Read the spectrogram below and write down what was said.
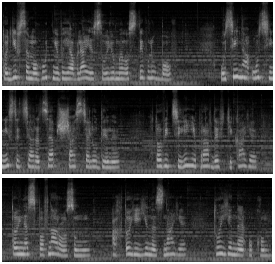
Тоді Всемогутнє виявляє свою милостиву любов. У цій науці міститься рецепт щастя людини. Хто від цієї правди втікає, той не сповна розуму, а хто її не знає, той є неуком.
